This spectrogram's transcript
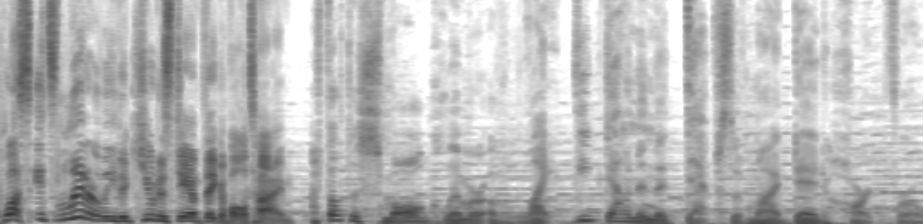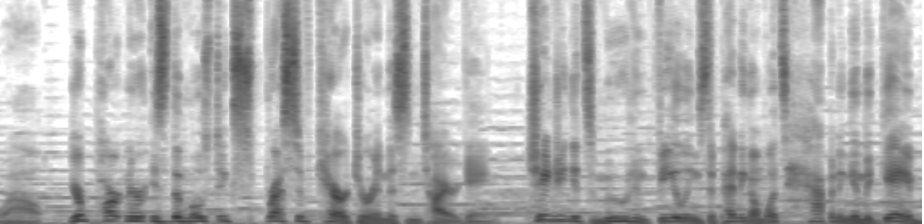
Plus, it's literally the cutest damn thing of all time. I felt a small glimmer of light deep down in the depths of my dead heart for a while. Your partner is the most expressive character in this entire game, changing its mood and feelings depending on what's happening in the game,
